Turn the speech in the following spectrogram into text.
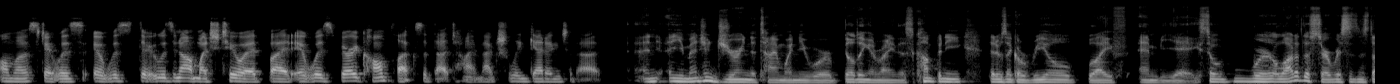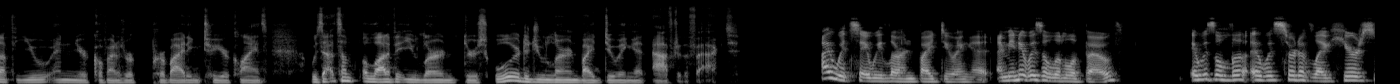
almost it was it was there was not much to it but it was very complex at that time actually getting to that and, and you mentioned during the time when you were building and running this company that it was like a real life MBA. So were a lot of the services and stuff you and your co-founders were providing to your clients, was that some a lot of it you learned through school or did you learn by doing it after the fact? I would say we learned by doing it. I mean, it was a little of both it was a little it was sort of like here's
